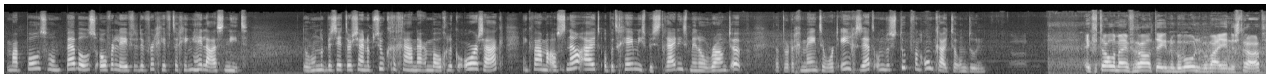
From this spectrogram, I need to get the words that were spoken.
maar Pauls hond Pebbles overleefde de vergiftiging helaas niet. De hondenbezitters zijn op zoek gegaan naar een mogelijke oorzaak en kwamen al snel uit op het chemisch bestrijdingsmiddel Roundup, dat door de gemeente wordt ingezet om de stoep van onkruid te ontdoen. Ik vertelde mijn verhaal tegen een bewoner bij mij in de straat.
